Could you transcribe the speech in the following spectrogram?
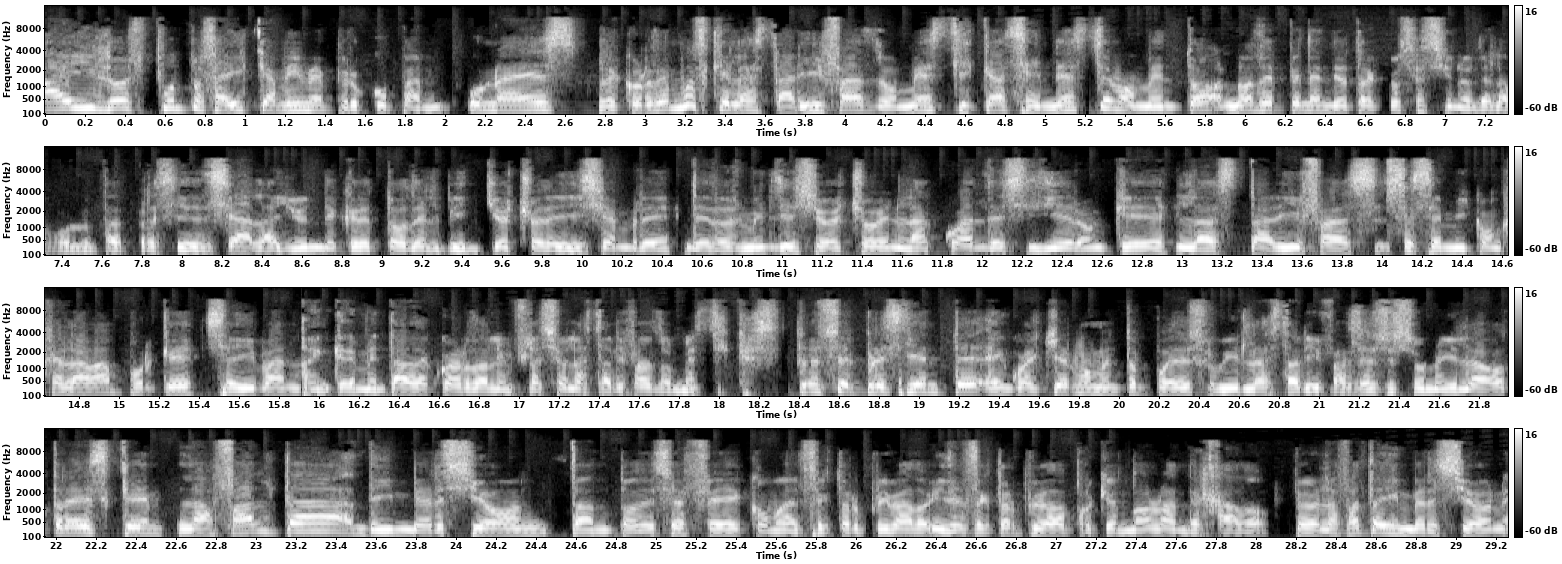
Hay dos puntos ahí que a mí me preocupan. Una es, recordemos que las tarifas domésticas en este momento no dependen de otra cosa sino de la voluntad presidencial. Hay un decreto del 28 de diciembre de 2018 en la cual decidieron que las tarifas se semicongelaban porque se iban a incrementar de acuerdo a la inflación las tarifas domésticas. Entonces el presidente en cualquier momento puede subir las tarifas. Eso es uno. Y la otra es que la falta de inversión tanto de CFE como del sector privado y del sector privado porque no lo han dejado, pero la falta de inversión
